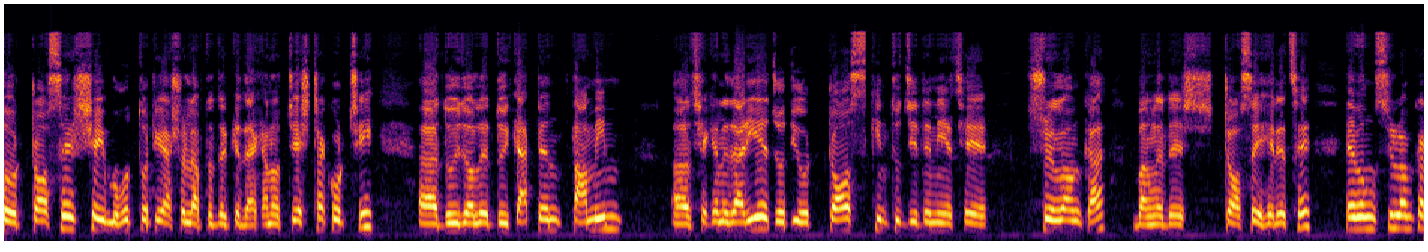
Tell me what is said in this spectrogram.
সো টসের সেই মুহূর্তটি আসলে আপনাদেরকে দেখানোর চেষ্টা করছি। দুই দলের দুই ক্যাপ্টেন তামিম সেখানে দাঁড়িয়ে যদিও টস কিন্তু জিতে নিয়েছে শ্রীলঙ্কা, বাংলাদেশ টসে হেরেছে এবং শ্রীলঙ্কা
